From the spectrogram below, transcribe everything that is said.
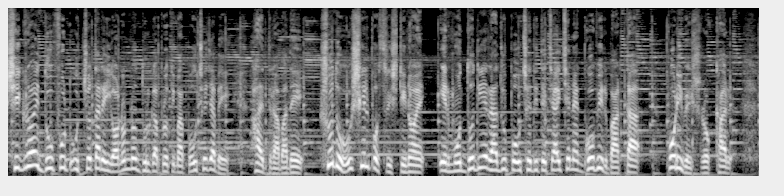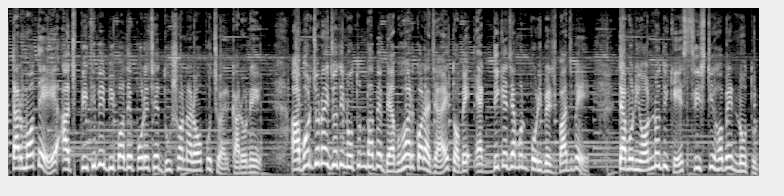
শীঘ্রই দু ফুট উচ্চতার এই অনন্য দুর্গা প্রতিমা পৌঁছে যাবে হায়দ্রাবাদে। শুধু শিল্প সৃষ্টি নয়, এর মধ্য দিয়ে রাজু পৌঁছে দিতে চাইছেন এক গভীর বার্তা, পরিবেশ রক্ষার। তার মতে, আজ পৃথিবী বিপদে পড়েছে দূষণ আর অপচয়ের কারণে। আবর্জনায় যদি নতুনভাবে ব্যবহার করা যায়, তবে একদিকে যেমন পরিবেশ বাঁচবে, তেমনি অন্যদিকে সৃষ্টি হবে নতুন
